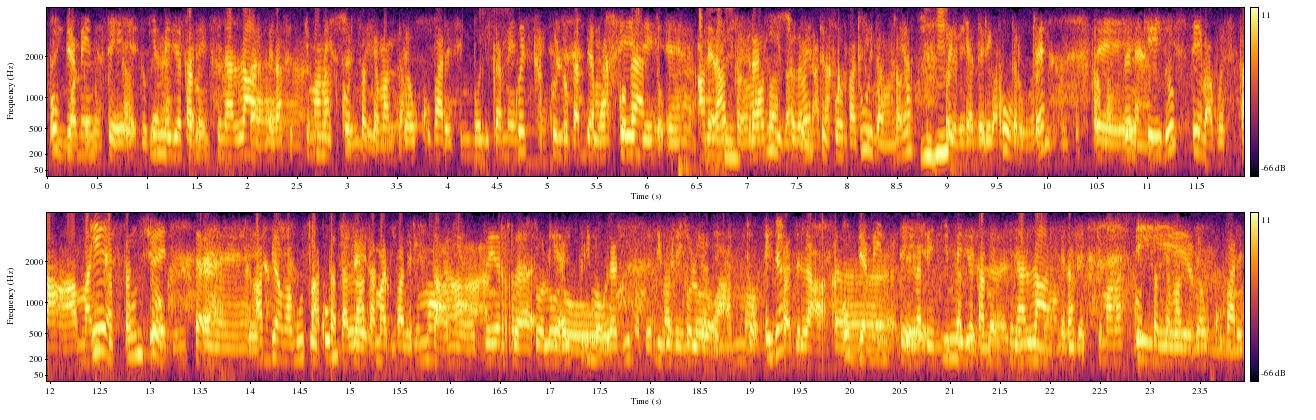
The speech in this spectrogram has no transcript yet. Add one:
Ovviamente immediatamente in allarme la eh, settimana scorsa siamo andati a occupare simbolicamente questo è quello che abbiamo scoperto eh, amministrativa assolutamente fortuito attraverso per mhm. chiedere contro che eh, esisteva questa manifestazione di interesse. Eh, abbiamo avuto fatta dall'Atac di patrimonio per loro, il primo gradino per di questo loro atto e cioè della, eh, ovviamente della immediatamente in allarme la settimana scorsa siamo andati a occupare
